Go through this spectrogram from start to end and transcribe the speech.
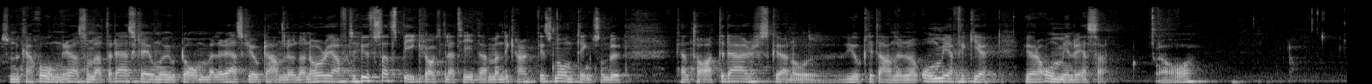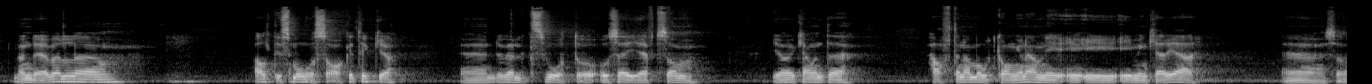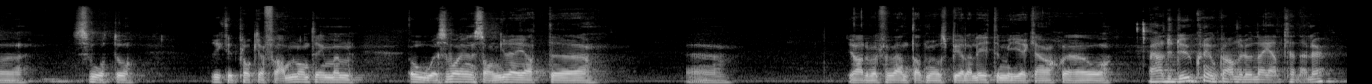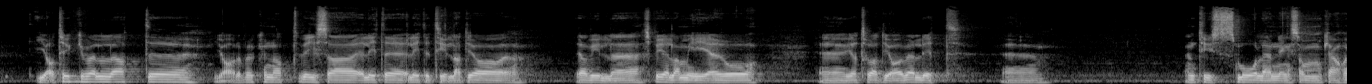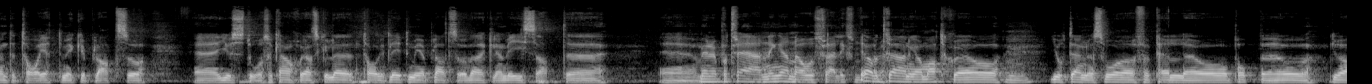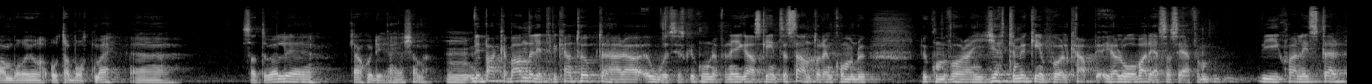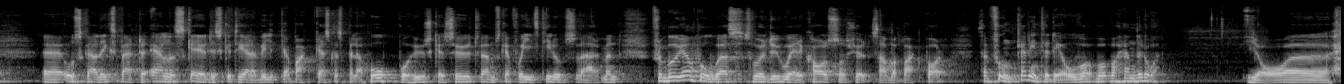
Som du kanske ångrar, som att det där skulle jag nog ha gjort om eller det där skulle jag gjort annorlunda. Nu har du ju haft hyfsat spikrakt hela tiden, men det kanske finns någonting som du kan ta att det där skulle jag nog gjort lite annorlunda om jag fick göra om min resa. Ja, men det är väl eh, alltid små saker tycker jag. Eh, det är väldigt svårt att, säga eftersom jag kanske inte haft den här motgången än i, i, i min karriär. Eh, så svårt att riktigt plocka fram någonting. Men OS var ju en sån grej att eh, eh, jag hade väl förväntat mig att spela lite mer kanske. Och, men hade du kunnat gjort något annorlunda egentligen, eller? Jag tycker väl att eh, jag hade väl kunnat visa lite, lite till att jag, jag ville spela mer och eh, jag tror att jag är väldigt eh, en tyst smålänning som kanske inte tar jättemycket plats. Och, just då så kanske jag skulle tagit lite mer plats och verkligen visat eh, eh Menar du på träningarna och sådär? Liksom? Ja, på träningar och matcher och mm. gjort det ännu svårare för Pelle och Poppe och Grönborg att ta bort mig. Eh, så att det är väl kanske det jag känner. Mm. Vi backar bandet lite, vi kan ta upp den här OS-diskussionen för den är ganska intressant och den kommer du, du kommer få höra jättemycket inför World Cup. Jag lovar det så att säga. För vi journalister Eh, och skallexperter älskar ju att diskutera vilka backar ska spela ihop och hur ska det se ut, vem ska få istid och sådär. Men från början på OS så var det du och Erik Karlsson som körde samma backpar. Sen funkade inte det och vad, vad, vad hände då? Ja, eh,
